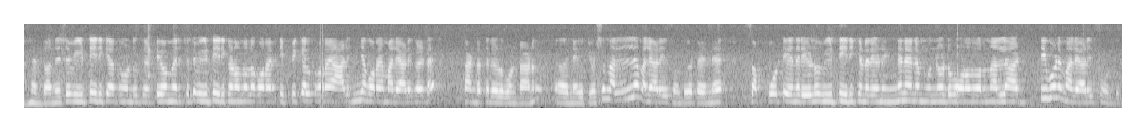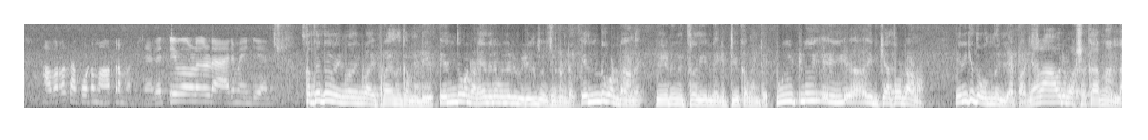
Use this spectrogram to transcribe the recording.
അതെന്താന്ന് വെച്ചാൽ വീട്ടിൽ ഇരിക്കാത്തതുകൊണ്ട് കെട്ടിയോ മരിച്ചിട്ട് വീട്ടിൽ ഇരിക്കണം എന്നുള്ള കുറേ ടിപ്പിക്കൽ കുറെ അളിഞ്ഞ കുറെ മലയാളികളുടെ കണ്ടെത്തലുകൾ കൊണ്ടാണ് നെഗറ്റീവ്. പക്ഷെ നല്ല മലയാളീസ് ഉണ്ട് കേട്ടോ എന്നെ സപ്പോർട്ട് ചെയ്യുന്ന രേണു വീട്ടിൽ ഇരിക്കേണ്ട രേണു ഇങ്ങനെ തന്നെ മുന്നോട്ട് പോകണമെന്ന് പറഞ്ഞാൽ നല്ല അടിപൊളി മലയാളീസും ഉണ്ട്. അവരുടെ സപ്പോർട്ട് മാത്രം മതി. നെഗറ്റീവുകളുടെ ആരും മൈൻഡ് ചെയ്യാൻ സത്യത്തിൽ നിങ്ങൾ നിങ്ങളുടെ അഭിപ്രായം ഒന്ന് കമന്റ് ചെയ്യും. എന്തുകൊണ്ടാണ്? ഞാൻ ഇതിന് മുന്നേ ഒരു വീഡിയോ ചോദിച്ചിട്ടുണ്ട്. എന്തുകൊണ്ടാണ് രേണുവിന് ഇത്രയധികം നെഗറ്റീവ് കമന്റ് വീട്ടിൽ ഇരിക്കാത്തതുകൊണ്ടാണോ എനിക്ക് തോന്നുന്നില്ല കേട്ടോ. ഞാൻ ആ ഒരു പക്ഷക്കാരനല്ല.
